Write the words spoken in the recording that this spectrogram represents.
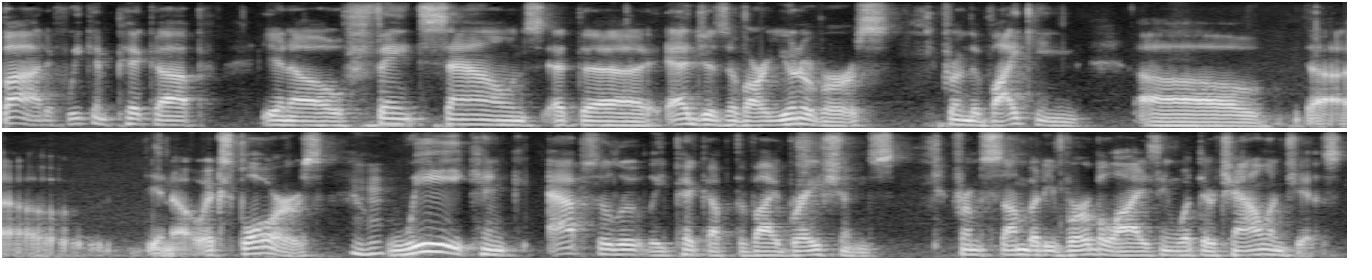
but if we can pick up you know, faint sounds at the edges of our universe from the Viking, uh, uh, you know, explorers, mm-hmm. we can absolutely pick up the vibrations from somebody verbalizing what their challenge is.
